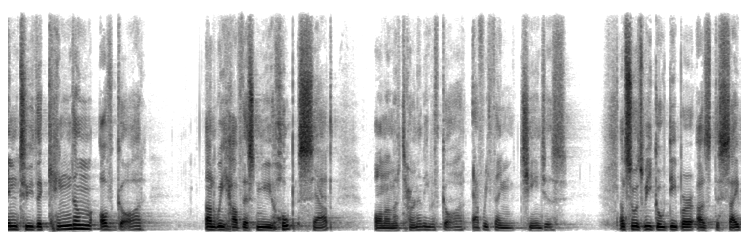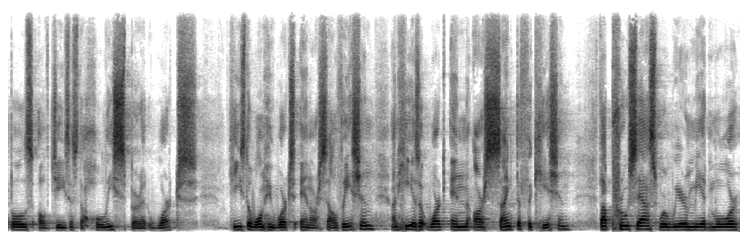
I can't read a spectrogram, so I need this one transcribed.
into the kingdom of God. And we have this new hope set on an eternity with God. Everything changes. And so, as we go deeper as disciples of Jesus, the Holy Spirit works He's the one who works in our salvation, and He is at work in our sanctification. That process where we're made more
